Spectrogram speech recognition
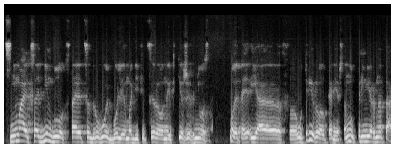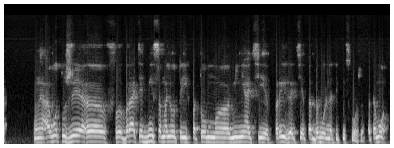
снимается один блок, ставится другой, более модифицированный в те же гнезда. Ну, это я э, утрировал, конечно, ну, примерно так. А вот уже э, брать одни самолеты, их потом э, менять и прыгать, это довольно-таки сложно. Потому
